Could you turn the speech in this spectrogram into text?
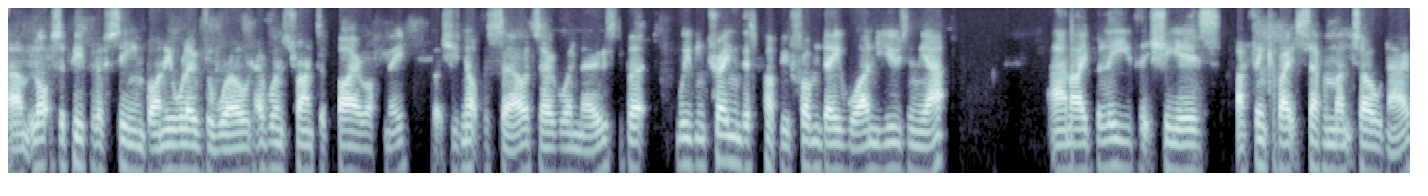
Um, lots of people have seen Bonnie all over the world. Everyone's trying to buy her off me, but she's not for sale, so everyone knows. But we've been training this puppy from day one using the app. And I believe that she is, I think, about seven months old now.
